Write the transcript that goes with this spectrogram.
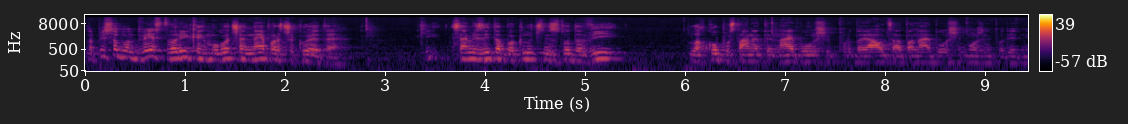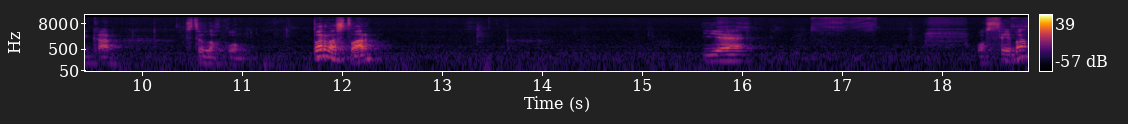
Napisal bom dve stvari, ki jih mogoče ne pričakujete. Se mi zdi, da pa ključni za to, da vi lahko postanete najboljši prodajalci ali pa najboljši možni podjetnik, kar ste lahko. Prva stvar je oseba,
